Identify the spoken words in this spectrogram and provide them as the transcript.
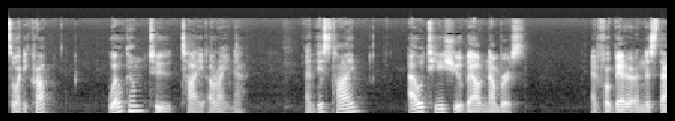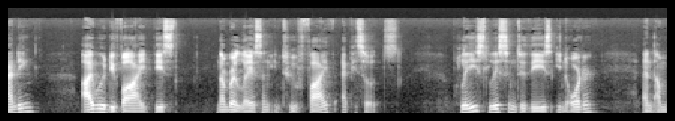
สวัสดีครับ Welcome to Thai อะไรนะ and this time I will teach you about numbers and for better understanding I will divide this number lesson into five episodes please listen to these in order and I'm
